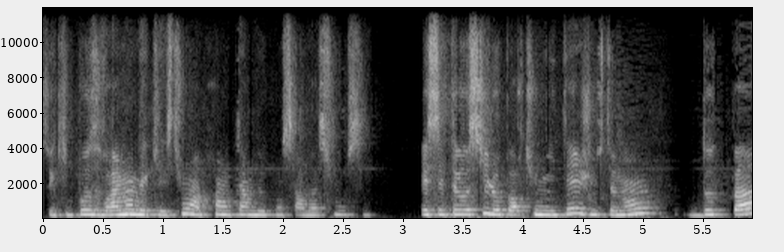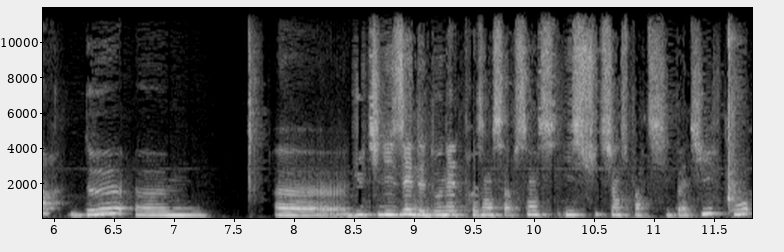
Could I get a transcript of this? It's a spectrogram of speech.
ce qui pose vraiment des questions après en termes de conservation aussi. Et c'était aussi l'opportunité justement, d'autre part, de, euh, euh, d'utiliser des données de présence-absence issues de sciences participatives pour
